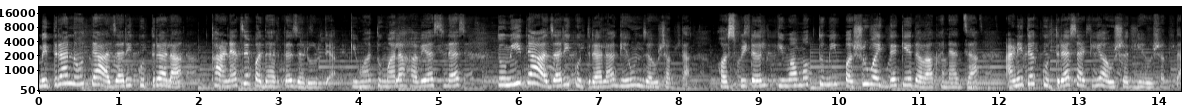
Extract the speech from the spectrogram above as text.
मित्रांनो त्या आजारी कुत्र्याला खाण्याचे पदार्थ जरूर द्या किंवा तुम्हाला हवे असल्यास तुम्ही त्या आजारी कुत्र्याला घेऊन जाऊ शकता. हॉस्पिटल किंवा मग तुम्ही पशुवैद्यकीय दवाखान्यात जा आणि त्या कुत्र्यासाठी औषध घेऊ शकता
